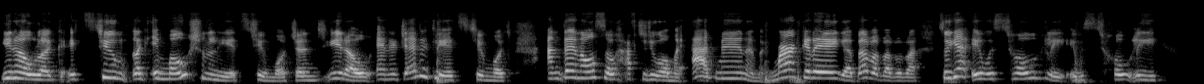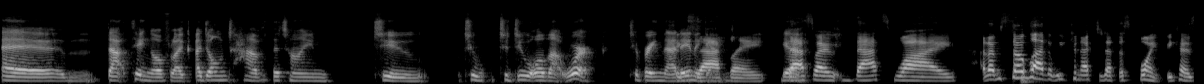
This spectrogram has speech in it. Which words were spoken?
you know, like it's too like emotionally it's too much. And you know, energetically it's too much. And then also have to do all my admin and my marketing and blah blah blah blah blah. So yeah, it was totally, it was totally um that thing of like I don't have the time to to to do all that work to bring that exactly. in. Exactly. Yeah. That's why that's why and I'm so glad that we connected at this point because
